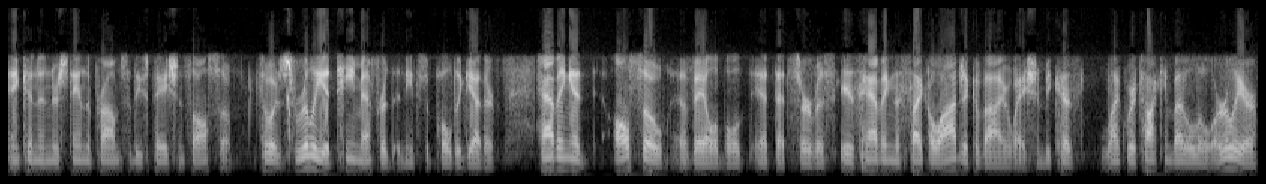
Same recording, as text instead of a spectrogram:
and can understand the problems of these patients also. So it's really a team effort that needs to pull together. Having it also available at that service is having the psychologic evaluation because, like we were talking about a little earlier,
